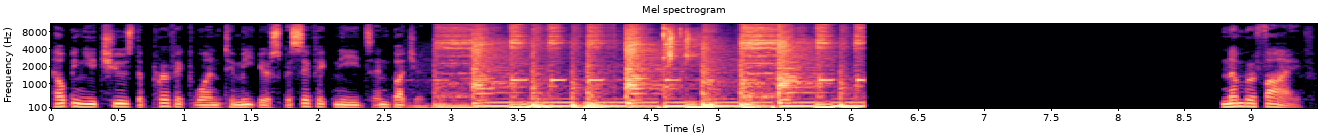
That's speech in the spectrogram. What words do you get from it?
helping you choose the perfect one to meet your specific needs and budget. Number 5.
